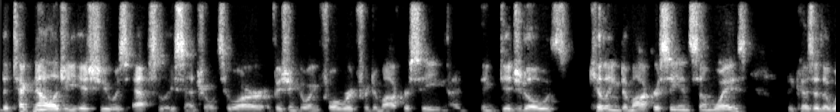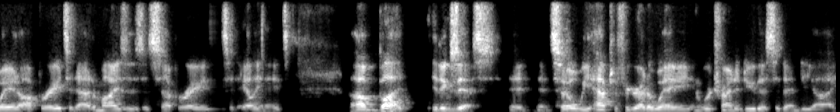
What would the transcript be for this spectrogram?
the technology issue is absolutely central to our vision going forward for democracy. I think digital is killing democracy in some ways because of the way it operates. It atomizes, it separates, it alienates, um, but it exists. It, so we have to figure out a way, and we're trying to do this at NDI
